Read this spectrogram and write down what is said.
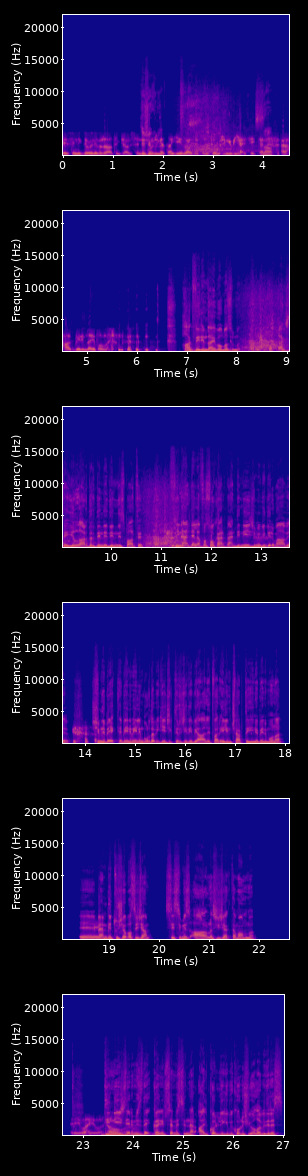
Kesinlikle öyle bir rahatım ki abi seninle Teşekkürler. konuşurken sanki yıllardır konuşuyormuşum gibi gerçekten. Sağ ol. Yani hak verim de ayıp olmasın. Hak verim dayıp olmasın mı? Bak işte yıllardır dinlediğinin ispatı. Finalde lafı sokar. Ben dinleyicimi bilirim abi. Şimdi bekle benim elim burada bir geciktirici diye bir alet var. Elim çarptı yine benim ona. Ee, ben bir tuşa basacağım. Sesimiz ağırlaşacak tamam mı? eyvah eyvah. Dinleyicilerimiz de garipsemesinler. Alkollü gibi konuşuyor olabiliriz.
